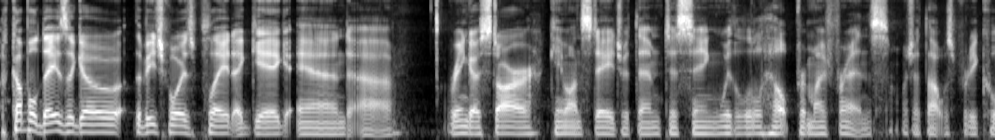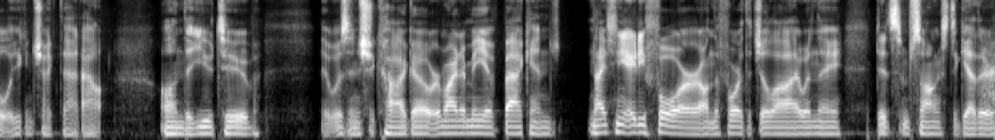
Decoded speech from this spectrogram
A couple days ago, the Beach Boys played a gig, and uh, Ringo Starr came on stage with them to sing "With a Little Help from My Friends," which I thought was pretty cool. You can check that out on the YouTube. It was in Chicago. It reminded me of back in 1984 on the 4th of July when they did some songs together.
